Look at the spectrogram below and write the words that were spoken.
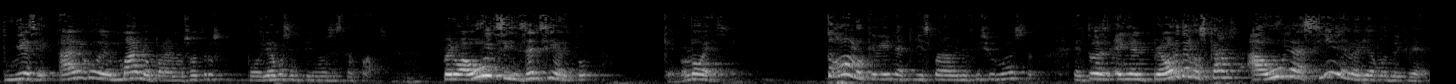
tuviese algo de malo para nosotros, podríamos sentirnos estafados. Pero aún sin ser cierto, que no lo es, todo lo que viene aquí es para beneficio nuestro. Entonces, en el peor de los casos, aún así deberíamos de creer.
